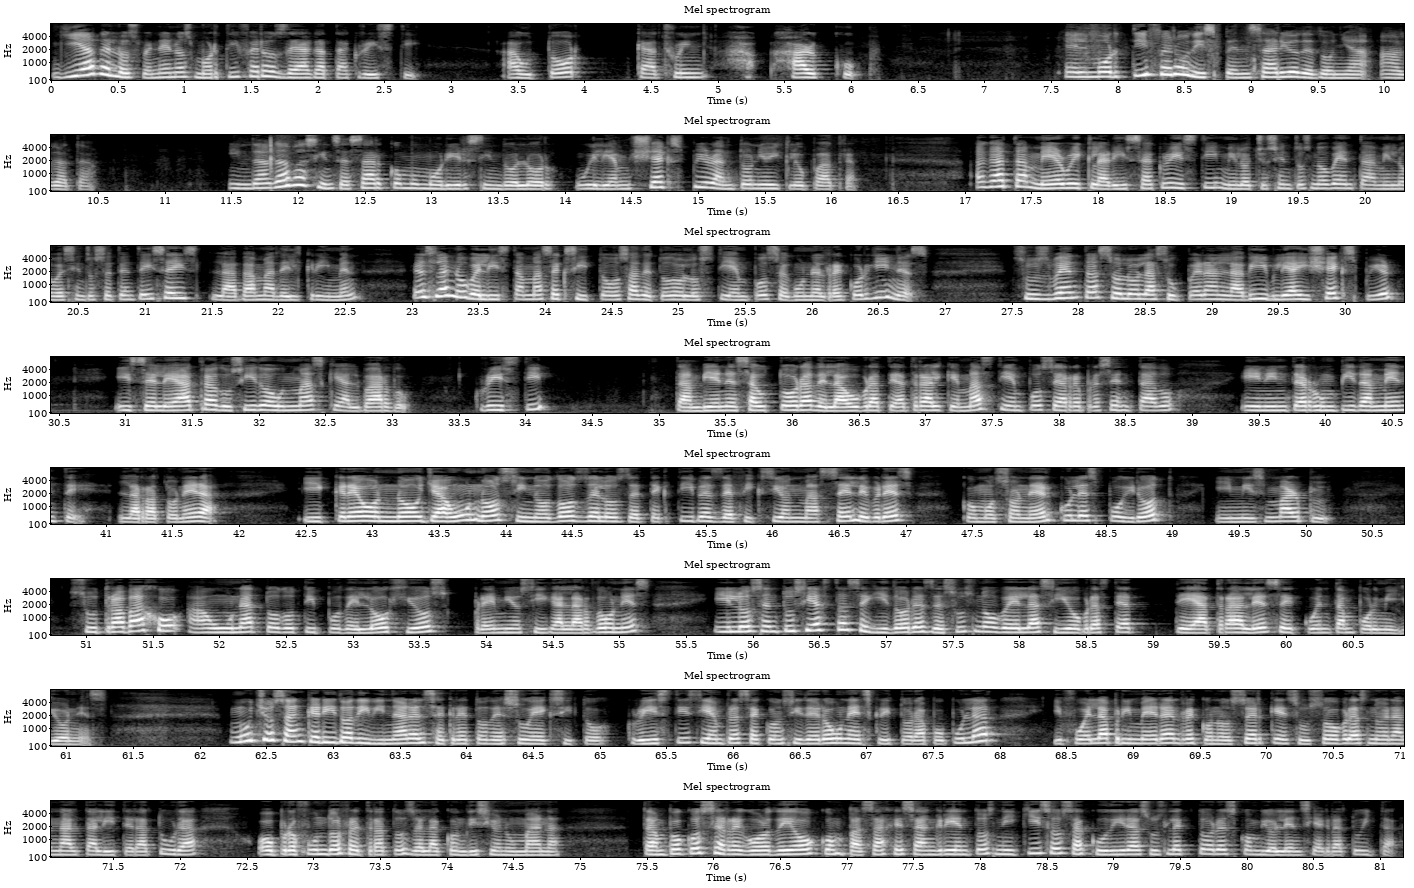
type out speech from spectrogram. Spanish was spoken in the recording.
Guía de los venenos mortíferos de Agatha Christie. Autor Catherine Harkup. El mortífero dispensario de doña Agatha. Indagaba sin cesar cómo morir sin dolor William Shakespeare, Antonio y Cleopatra. Agatha Mary Clarissa Christie, 1890 a 1976, la dama del crimen, es la novelista más exitosa de todos los tiempos según el récord Guinness. Sus ventas solo la superan la Biblia y Shakespeare, y se le ha traducido aún más que al bardo. Christie también es autora de la obra teatral que más tiempo se ha representado ininterrumpidamente, La ratonera, y creo no ya uno, sino dos de los detectives de ficción más célebres, como son Hércules Poirot y Miss Marple. Su trabajo aúna todo tipo de elogios, premios y galardones, y los entusiastas seguidores de sus novelas y obras teatrales se cuentan por millones. Muchos han querido adivinar el secreto de su éxito. Christie siempre se consideró una escritora popular y fue la primera en reconocer que sus obras no eran alta literatura o profundos retratos de la condición humana. Tampoco se regordeó con pasajes sangrientos ni quiso sacudir a sus lectores con violencia gratuita.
